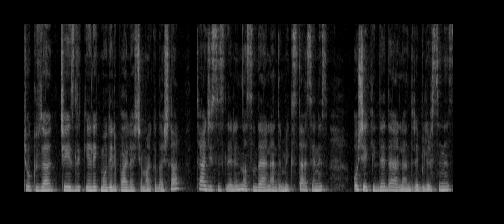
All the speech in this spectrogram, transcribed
çok güzel çeyizlik yelek modeli paylaşacağım arkadaşlar. Tercih sizlerin nasıl değerlendirmek isterseniz o şekilde değerlendirebilirsiniz.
